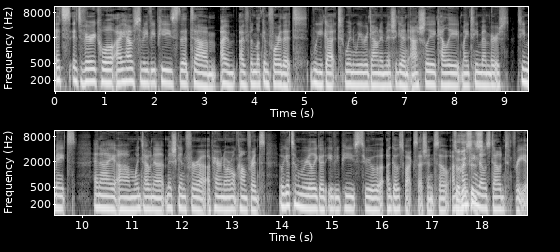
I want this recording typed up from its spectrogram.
It's it's very cool. I have some EVPs that um, I'm, I've been looking for that we got when we were down in Michigan. Ashley, Kelly, my team members, teammates, and I um, went down to Michigan for a, a, paranormal conference. We got some really good EVPs through a, a ghost box session. So I'm so hunting is, those down for you.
